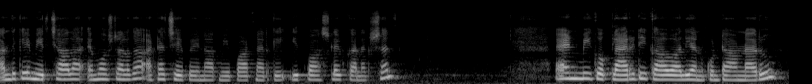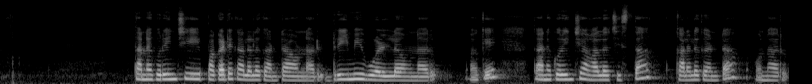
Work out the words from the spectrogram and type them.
అందుకే మీరు చాలా ఎమోషనల్గా అటాచ్ అయిపోయినారు మీ పార్ట్నర్కి. ఇది పాస్ట్ లైఫ్ కనెక్షన్. అండ్ మీకు క్లారిటీ కావాలి అనుకుంటా ఉన్నారు. తన గురించి పగటి కలలు కంటా ఉన్నారు. డ్రీమీ వరల్డ్లో ఉన్నారు. ఓకే? తన గురించి ఆలోచిస్తా కలలు గంట ఉన్నారు.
